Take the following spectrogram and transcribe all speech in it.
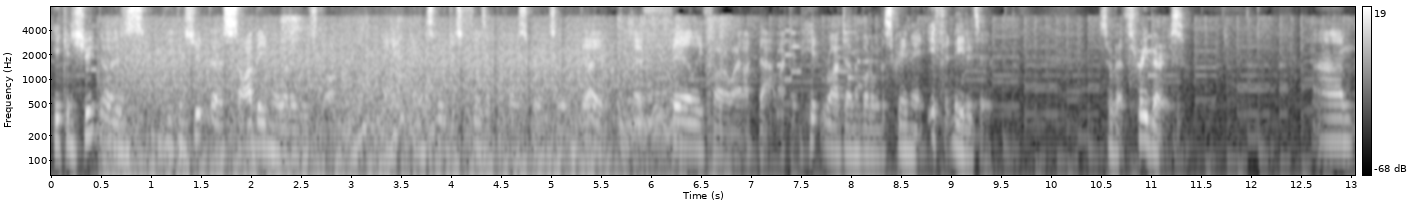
he can shoot those. He can shoot the Psybeam or whatever he's got, and it, and it, sort of just fills up the whole screen. So it can go, it can go fairly far away like that. Like it hit right down the bottom of the screen there if it needed to. So we've got three berries. Um,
